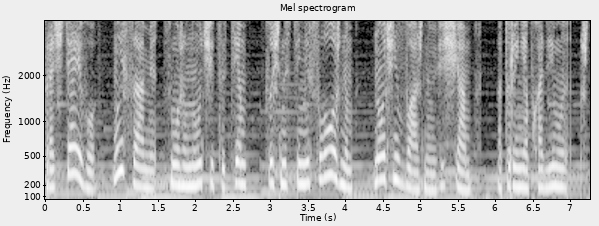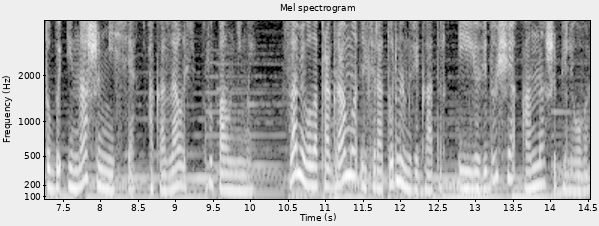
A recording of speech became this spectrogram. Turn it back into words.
Прочтя его, мы сами сможем научиться тем, в сущности, несложным, но очень важным вещам, которые необходимы, чтобы и наша миссия оказалась выполнимой. С вами была программа «Литературный навигатор» и ее ведущая Анна Шапилева.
